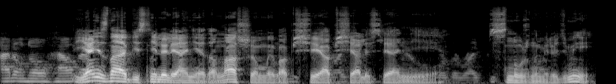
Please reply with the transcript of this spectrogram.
Я не знаю, объяснили ли они это нашим и вообще общались ли они с нужными людьми.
